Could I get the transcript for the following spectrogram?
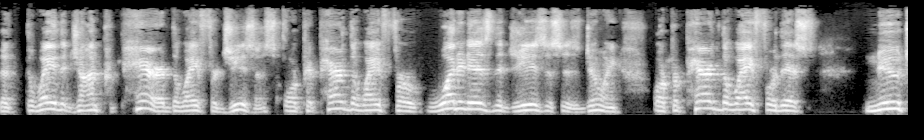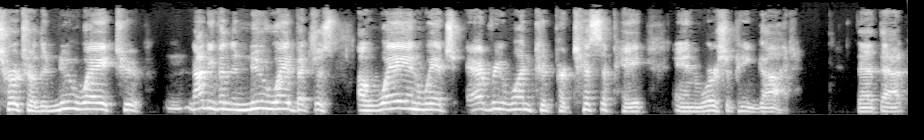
That the way that John prepared the way for Jesus, or prepared the way for what it is that Jesus is doing, or prepared the way for this new church or the new way to, not even the new way, but just a way in which everyone could participate in worshiping God. That that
